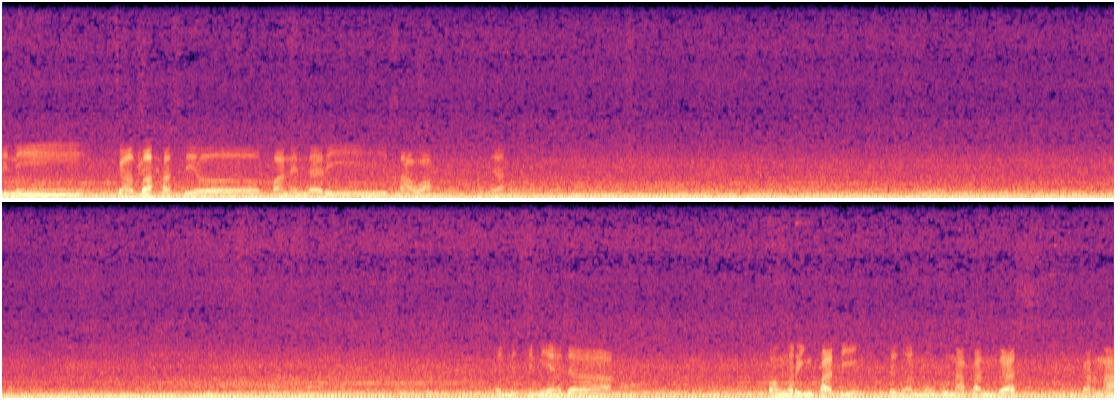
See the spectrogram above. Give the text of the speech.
ini gabah hasil panen dari sawah ya. Dan di sini ada pengering padi dengan menggunakan gas karena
